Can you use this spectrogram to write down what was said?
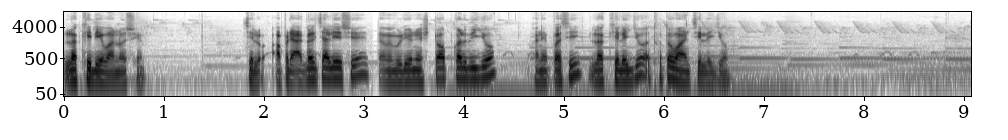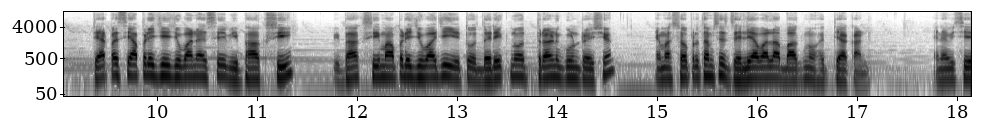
લખી દેવાનો છે. ચલો, આપણે આગળ ચાલીએ છીએ. તમે વિડીયોને સ્ટોપ કરી દીજો અને પછી લખી લેજો અથવા તો વાંચી લેજો. ત્યાર પછી આપણે જે જોવાના છે વિભાગ સી વિભાગ સીમાં આપણે જોવા જઈએ તો દરેકનો ત્રણ ગુણ રહેશે. એમાં સૌપ્રથમ છે જલિયાવાલા બાગનો હત્યાકાંડ. એના વિશે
